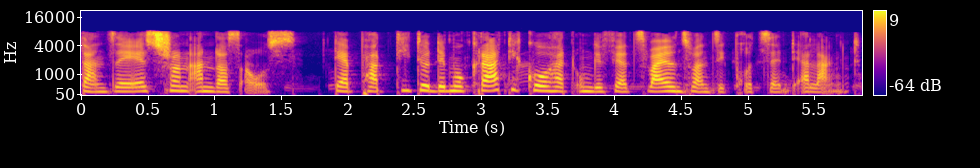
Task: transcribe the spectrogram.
dann sähe es schon anders aus. Der Partito Democratico hat ungefähr 22 Prozent erlangt.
